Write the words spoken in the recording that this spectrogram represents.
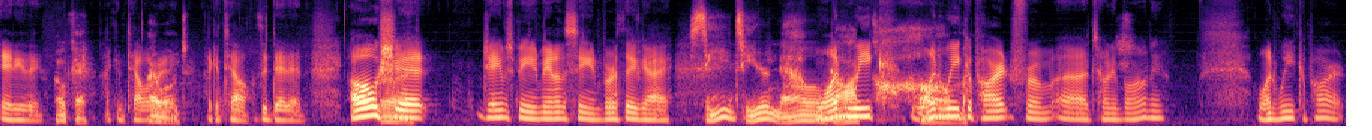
anything. Okay. I can tell her. I already. won't. I can tell. It's a dead end. Oh right. shit. James Bean, man on the scene, birthday guy. Seeds here now. one week one week apart from uh, Tony Baloney. One week apart,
